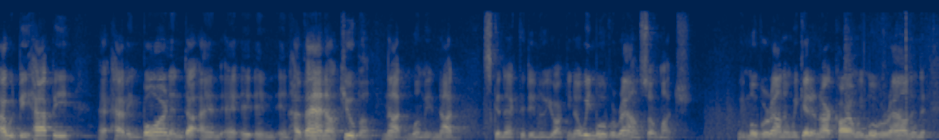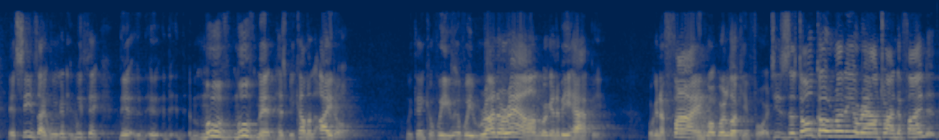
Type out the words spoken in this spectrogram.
I would be happy eh, having born in, in, in, in Havana, Cuba, not, not Schenectady, New York. You know, we move around so much. We move around and we get in our car and we move around, and it seems like we're gonna, we think the, the move, movement has become an idol. We think if we, if we run around, we're going to be happy. We're going to find what we're looking for. Jesus says, don't go running around trying to find it.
